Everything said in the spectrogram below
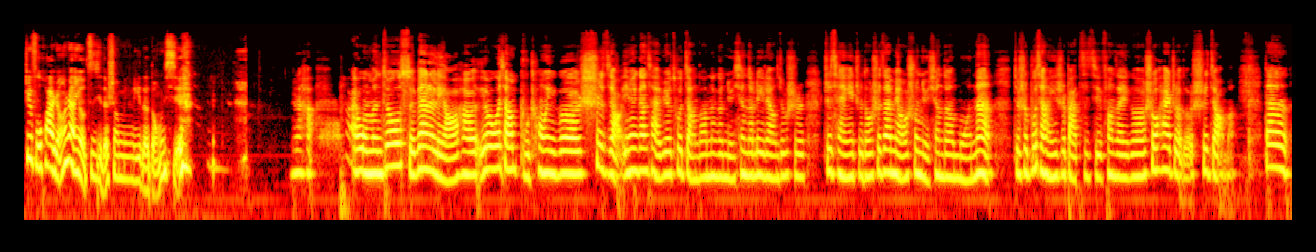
这幅画仍然有自己的生命力的东西。你好。哎，我们就随便聊哈，因为我想补充一个视角，因为刚才月兔讲到那个女性的力量，就是之前一直都是在描述女性的磨难，就是不想一直把自己放在一个受害者的视角嘛。但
